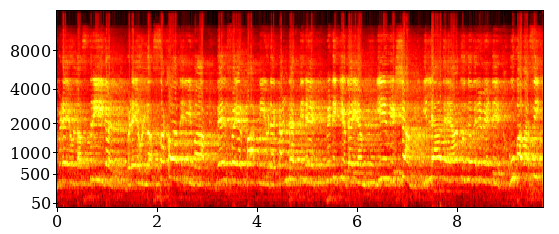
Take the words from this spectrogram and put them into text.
ഇവിടെയുള്ള സ്ത്രീകൾ ഇവിടെയുള്ള വെൽഫെയർ പാർട്ടിയുടെ കണ്ടത്തിനെ പിടിക്കുകയും ഈ വിഷം ഇല്ലാതെയാകുന്നതിന് വേണ്ടി ഉപവസിക്കും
